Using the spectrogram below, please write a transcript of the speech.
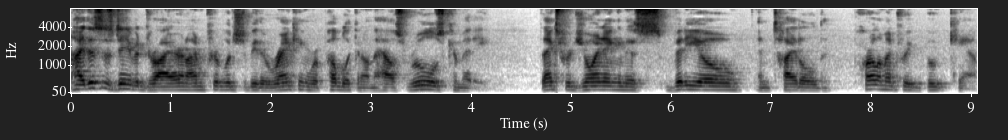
Hi, this is David Dreier, and I'm privileged to be the ranking Republican on the House Rules Committee. Thanks for joining this video entitled Parliamentary Boot Camp,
